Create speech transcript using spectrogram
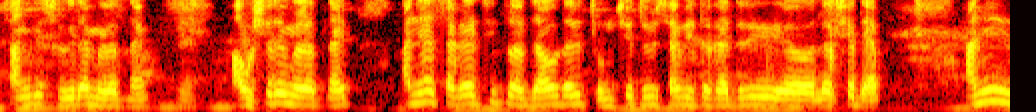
चांगली सुविधा मिळत नाही औषधं मिळत नाहीत. आणि या सगळ्याची प्र- जबाबदारी तुमची तुम्ही साहेब इथं काहीतरी लक्ष द्या. आणि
